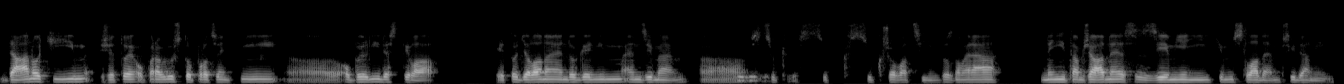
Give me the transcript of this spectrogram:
Dáno tím, že to je opravdu stoprocentní uh, obilný destilát. Je to dělané endogenním enzymem, uh, cukřovacím, to znamená, není tam žádné zjemnění tím sladem přidaným.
